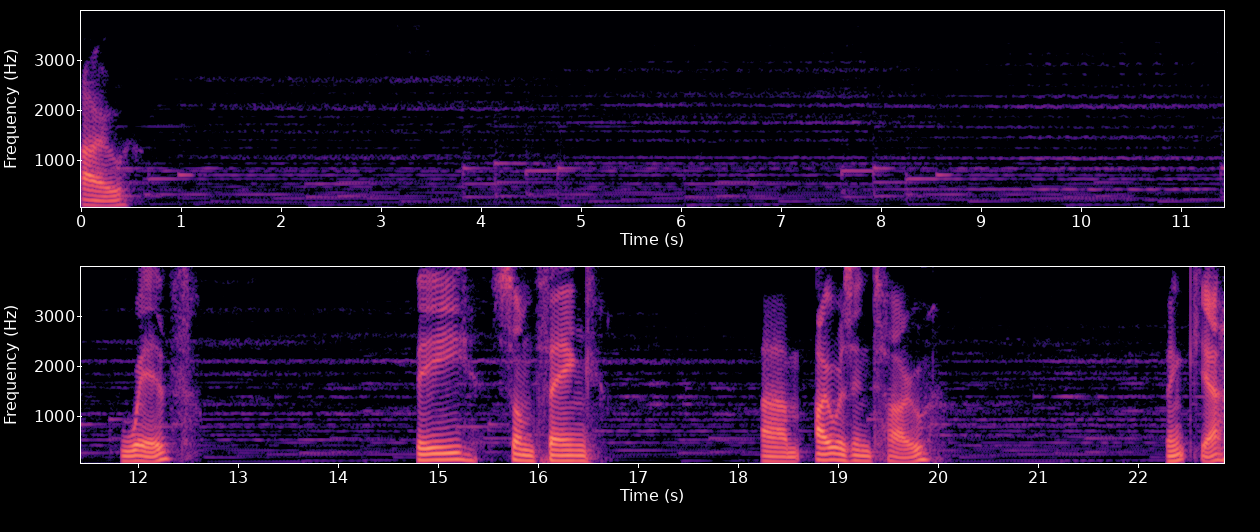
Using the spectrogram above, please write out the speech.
O with be something um O was in tow. I think, yeah.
